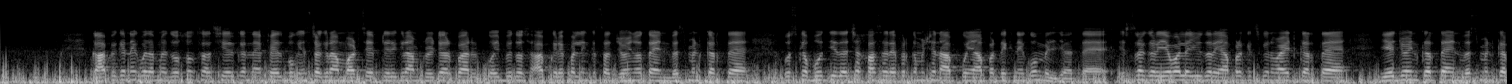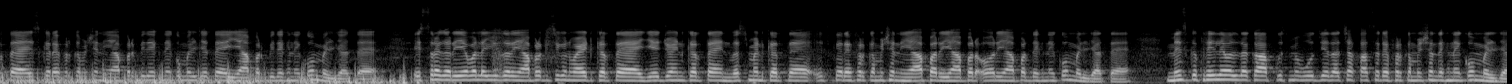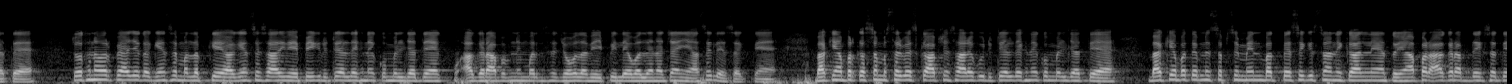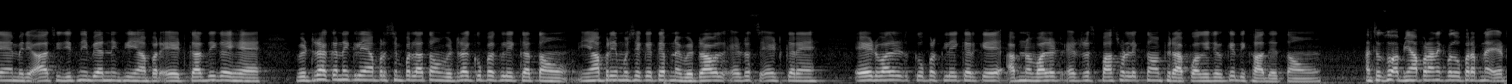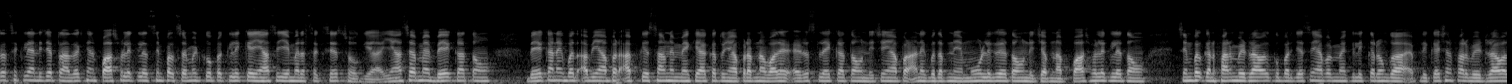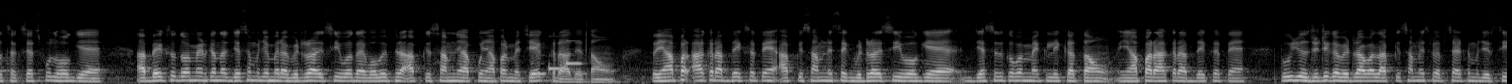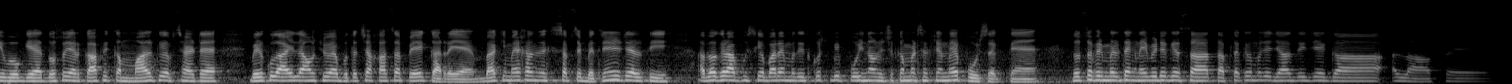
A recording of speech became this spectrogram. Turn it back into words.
कॉपी करने के बाद अपने दोस्तों के साथ शेयर करना है Facebook Instagram WhatsApp Telegram Twitter पर। कोई भी दोस्त आपके रेफर लिंक के साथ ज्वाइन होता है इन्वेस्टमेंट करता है, उसका बहुत ज़्यादा अच्छा खासा रेफर कमीशन आपको यहाँ पर देखने को मिल जाता है। इस तरह अगर ये वाला यूज़र यहाँ पर किसी को इन्वाइट करता है, ये ज्वाइन करता है इन्वेस्टमेंट करता है, इसका रेफर कमीशन यहाँ पर भी देखने को मिल जाता है, यहाँ पर भी देखने को मिल जाता है। इस तरह अगर ये वाला यूज़र यहाँ पर किसी को इन्वाइट करता है, ये ज्वाइन करता है इन्वेस्टमेंट करता है, इसका रेफर कमीशन यहाँ पर यहाँ पर और यहाँ पर देखने को मिल जाता है। मीन्स का थ्री लेवल तक आपको इसमें बहुत ज़्यादा अच्छा खासा रेफर कमीशन देखने को मिल जाता है। चौथे नंबर पे आ जाए तो अगेन से मतलब कि अगेन से सारी वी की डिटेल देखने को मिल जाते हैं। अगर आप अपनी मर्ज़ी से जो वाला वी लेवल लेना चाहें, यहाँ से ले सकते हैं। बाकी यहाँ पर कस्टमर सर्विस का ऑप्शन सारे कोई डिटेल देखने को मिल जाते हैं। बाकी अब अपने सबसे मेन बात, पैसे किस तरह निकालने हैं। तो यहाँ पर अगर आप देख सकते हैं, मेरी आज की जितनी भी अर्निंग थी, यहाँ पर ऐड कर दी गई है। विड्रा करने के लिए यहाँ पर सिंपल आता हूँ विड्रा के ऊपर क्लिक करता हूँ। यहाँ पर ये मुझे कहते हैं, अपना विड्रावल एड्रेस ऐड करें। एड वॉलेट के ऊपर क्लिक करके अपना वॉलेट एड्रेस पासवर्ड लिखता हूँ, फिर आपको आगे चल के दिखा देता हूँ। अच्छा तो अब यहाँ पर आने के बाद ऊपर अपना एड्रेस लिया नीचे ट्रांजैक्शन पासवर्ड लिख लिया सिंपल सबमिट के ऊपर क्लिक किया, यहाँ से ये मेरा सक्सेस हो गया। यहाँ से अब मैं बैक आता हूँ। बैक आने के बाद अब यहाँ पर आपके सामने मैं क्या करता हूँ, यहाँ पर अपना वाले एड्रेस ले करता हूँ। नीचे यहाँ पर आने के बाद अपने अमाउंट लिख लेता हूँ, नीचे अपना पासवर्ड लिख लेता हूँ। सिंपल कन्फर्म विड्रावल के ऊपर जैसे यहाँ पर मैं क्लिक करूँगा एप्लीकेशन फॉर विड्रावल सक्सेसफुल हो गया है। अब एक से दो मिनट के अंदर जैसे मुझे मेरा विड्रा रिसीव होता है, वो भी फिर आपके सामने आपको यहाँ पर मैं चेक करा देता हूँ। तो यहाँ पर आकर आप देख सकते हैं, आपके सामने से एक विड्रा रिसीव हो गया है। जैसे उसके ऊपर मैं क्लिक करता हूँ, यहाँ पर आकर आप देख सकते हैं टू यू का विड्रावल आपके सामने इस वेबसाइट से मुझे रिसीव हो गया है। दोस्तों यार, काफ़ी कमाल की वेबसाइट है। बिल्कुल आई लॉन्च हुआ है, बहुत अच्छा खासा पे कर रही है। बाकी मेरे ख्याल में इसकी सबसे बेहतरीन डिटेल थी। अब अगर आप उसके बारे में मजीद कुछ भी पूछना हो, नीचे कमेंट सेक्शन में पूछ सकते हैं। दोस्तों, फिर मिलते हैं नई वीडियो के साथ। तब तक मुझे इजाज़ दीजिएगा। अल्लाह हाफ़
